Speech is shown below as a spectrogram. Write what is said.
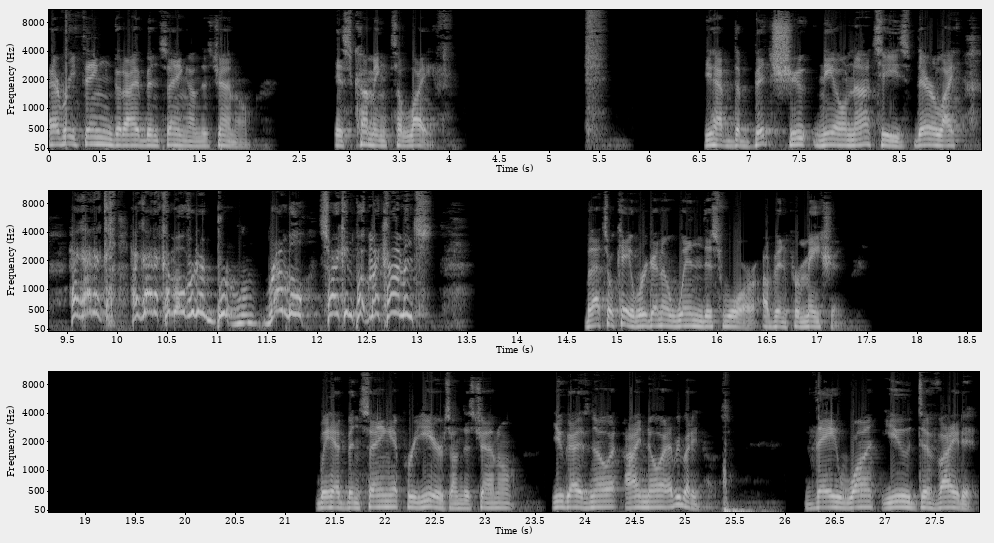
Everything that I've been saying on this channel is coming to life. You have the BitChute neo Nazis. They're like, I gotta, I gotta come over to Rumble so I can put my comments but that's okay. We're going to win this war of information. We had been saying it for years on this channel. You guys know it. I know it. Everybody knows. They want you divided.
